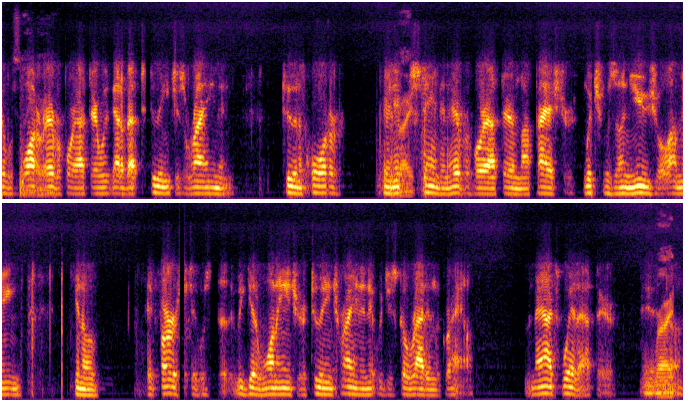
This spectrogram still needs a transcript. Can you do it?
There was water everywhere out there. We've got about two inches of rain and two and a quarter. And it Right. was standing everywhere out there in my pasture, which was unusual. I mean, you know, at first it was uh, we get a one inch or a two inch rain and it would just go right in the ground. Now it's wet out there. And, Right. Uh,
